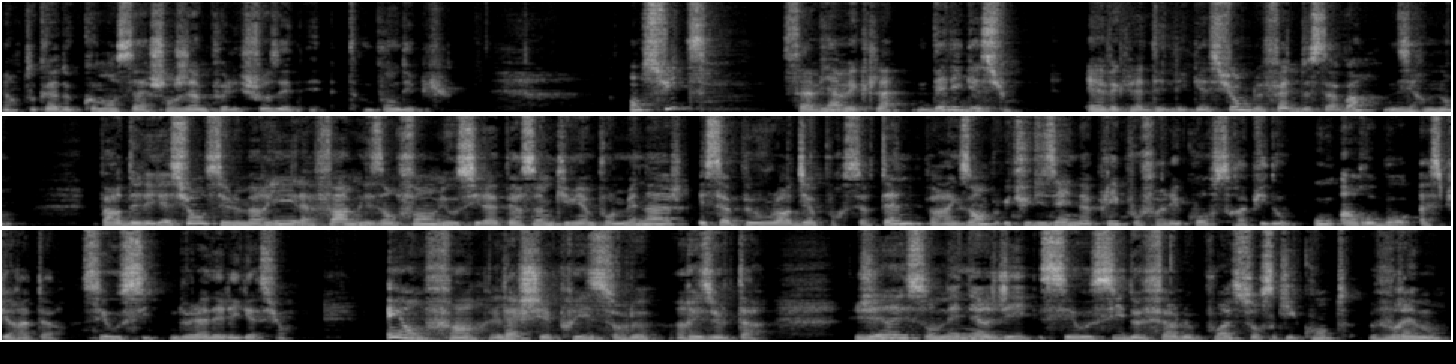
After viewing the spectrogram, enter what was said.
mais en tout cas de commencer à changer un peu les choses est un bon début. Ensuite, ça vient avec la délégation. Et avec la délégation, le fait de savoir dire non. Par délégation, c'est le mari, la femme, les enfants, mais aussi la personne qui vient pour le ménage. Et ça peut vouloir dire pour certaines, par exemple, utiliser une appli pour faire les courses rapido ou un robot aspirateur. C'est aussi de la délégation. Et enfin, lâcher prise sur le résultat. Gérer son énergie, c'est aussi de faire le point sur ce qui compte vraiment.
